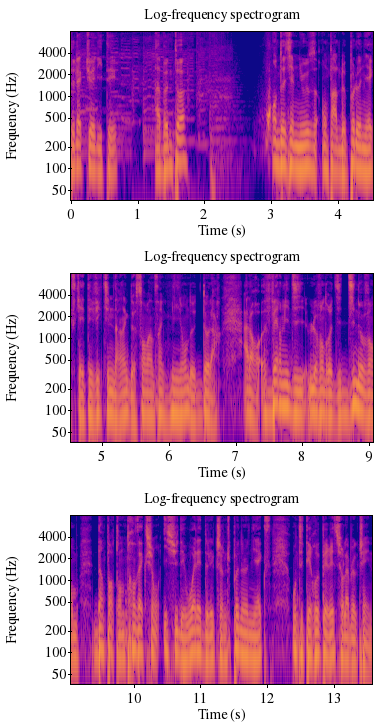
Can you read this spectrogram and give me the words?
de l'actualité, abonne-toi. En deuxième news, on parle de Poloniex qui a été victime d'un hack de 125 millions de dollars. Alors, vers midi, le vendredi 10 novembre, d'importantes transactions issues des wallets de l'exchange Poloniex ont été repérées sur la blockchain.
